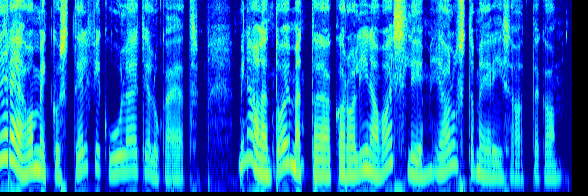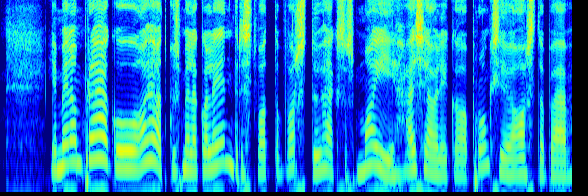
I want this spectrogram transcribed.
tere hommikust, Delfi kuulajad ja lugejad! mina olen toimetaja Karoliina Vasli ja alustame erisaatega. ja meil on praegu ajad, kus meile kalendrist vaatab varsti üheksas mai, äsja oli ka pronksiöö aastapäev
